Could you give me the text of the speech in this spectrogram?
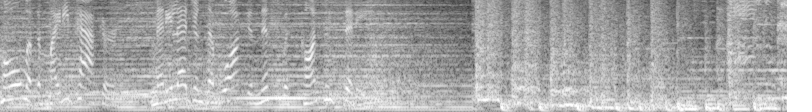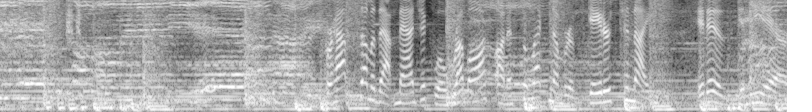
home of the mighty Packers. Many legends have walked in this Wisconsin city. Perhaps some of that magic will rub off on a select number of skaters tonight. It is in the air.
